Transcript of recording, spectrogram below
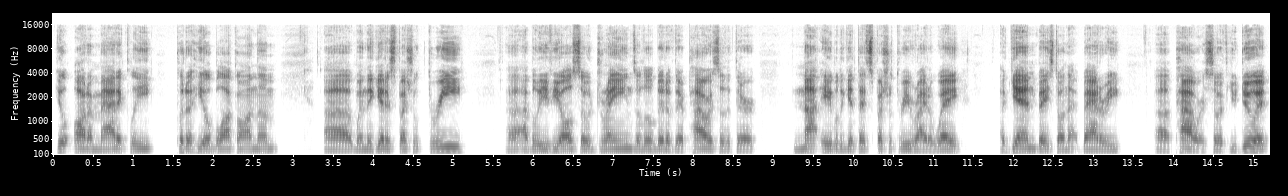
he'll automatically put a heal block on them. Uh, when they get a special three, uh, I believe he also drains a little bit of their power so that they're not able to get that special three right away. Again, based on that battery uh, power. So if you do it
